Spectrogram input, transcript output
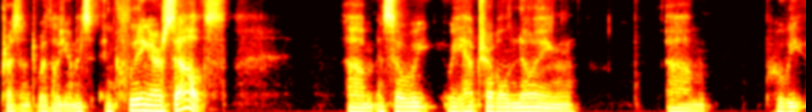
present with other humans, including ourselves. Um, and so we, we have trouble knowing um, who we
